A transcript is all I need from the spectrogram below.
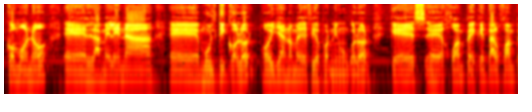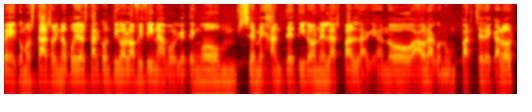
como no, eh, la melena eh, multicolor. Hoy ya no me decido por ningún color, que es Juanpe. ¿Qué tal, Juanpe? ¿Cómo estás? Hoy no he podido estar contigo en la oficina porque tengo un semejante tirón en la espalda que ando ahora con un parche de calor.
